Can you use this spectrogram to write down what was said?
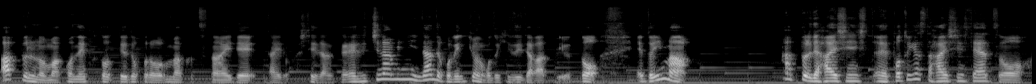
Apple のまあコネクトっていうところをうまくつないでたりとかしていたんですね。でちなみになんでこれ今日のこと気づいたかっていうと、えっと今、 Apple で配信し、えー、ポッドキャスト配信したやつを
